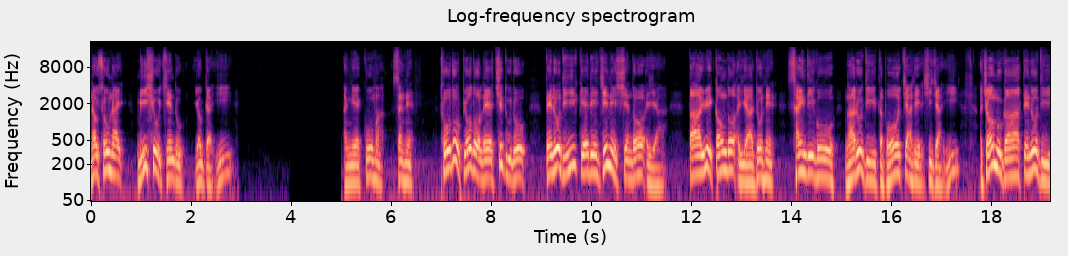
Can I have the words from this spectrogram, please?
နောက်ဆုံး၌မိရှုခြင်းသို့ရောက်တတ်၏အငယ်ကိုမှစနစ်ထိုတို့ပြောတော်လဲချစ်သူတို့တင်တို့သည်ကယ်တင်ခြင်းနှင့်ရှင်သောအရာတာ၍ကောင်းသောအရာတို့နှင့် ဆိုင်သည်ကိုငါတို့သည်သဘောကျလျက်ရှိကြ၏အကြောင်းမူကားတင်တို့သည်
